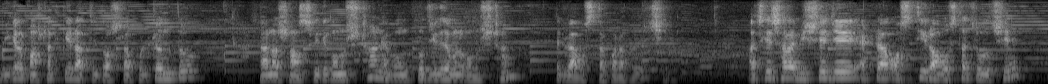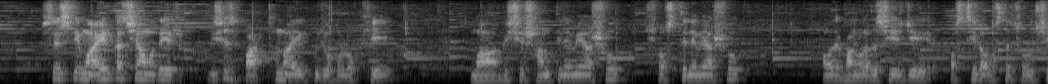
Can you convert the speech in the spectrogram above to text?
বিকেল পাঁচটা থেকে রাত্রি দশটা পর্যন্ত নানা সাংস্কৃতিক অনুষ্ঠান এবং প্রতিযোগিতামূলক অনুষ্ঠান এর ব্যবস্থা করা হয়েছে। আজকে সারা বিশ্বে যে একটা অস্থির অবস্থা চলছে, শ্রী মায়ের কাছে আমাদের বিশেষ প্রার্থনা এই পুজো উপলক্ষে মা বিশ্বের শান্তি নেমে আসুক, স্বস্তি নেমে আসুক। আমাদের বাংলাদেশে যে অস্থির অবস্থা চলছে,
